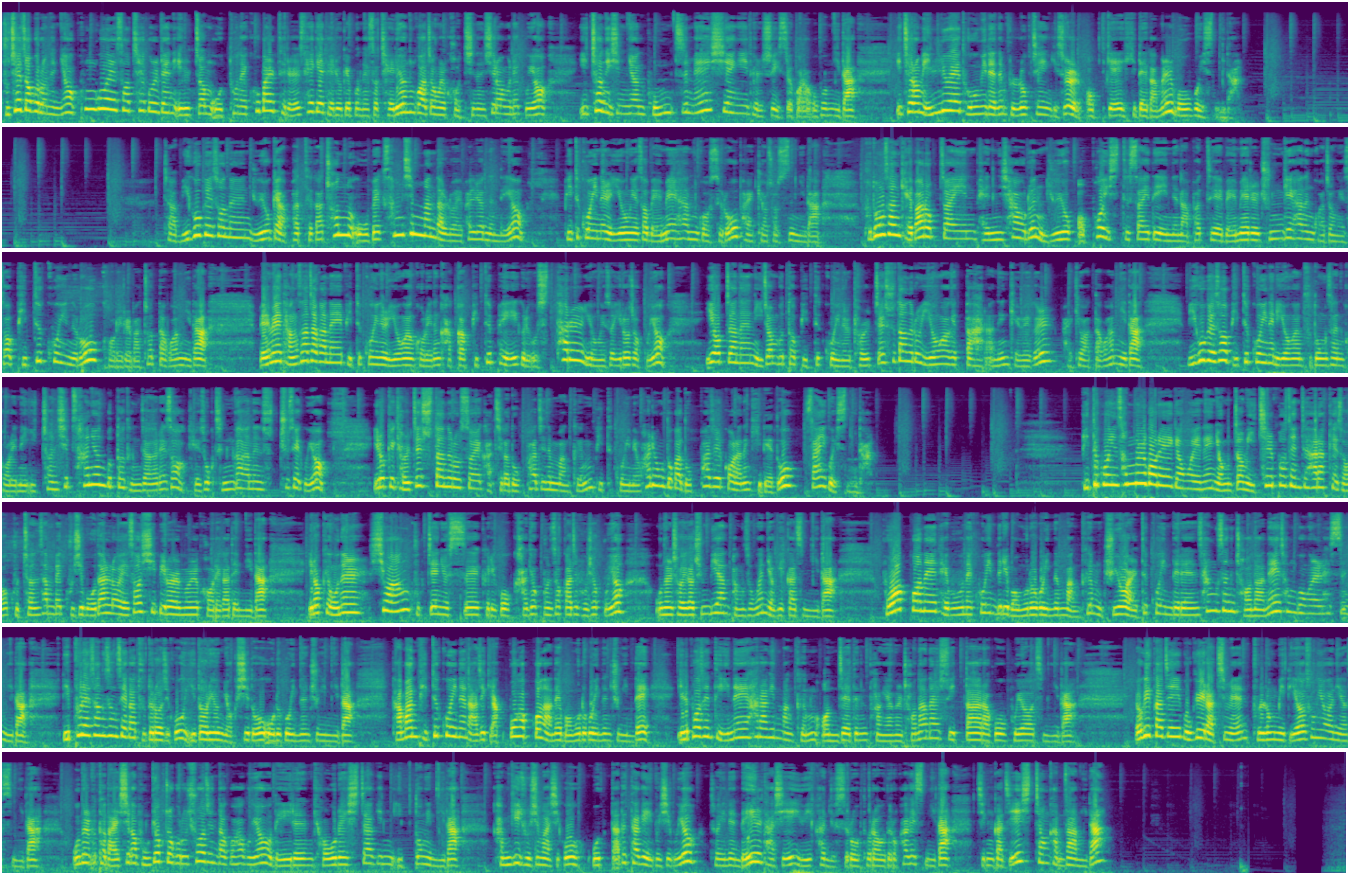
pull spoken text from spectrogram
구체적으로는요, 콩고에서 채굴된 1.5톤의 코발트를 세계 대륙에 보내서 제련 과정을 거치는 실험을 했고요. 2020년 봄쯤에 시행이 될 수 있을 거라고 봅니다. 이처럼 인류에 도움이 되는 블록체인 기술, 업계의 기대감을 모으고 있습니다. 자, 미국에서는 뉴욕의 아파트가 1,530만 달러에 팔렸는데요. 비트코인을 이용해서 매매한 것으로 밝혀졌습니다. 부동산 개발업자인 벤 샤울은 뉴욕 어퍼 이스트 사이드에 있는 아파트의 매매를 중개하는 과정에서 비트코인으로 거래를 마쳤다고 합니다. 매매 당사자 간의 비트코인을 이용한 거래는 각각 비트페이 그리고 스타를 이용해서 이뤄졌고요. 이 업자는 이전부터 비트코인을 결제 수단으로 이용하겠다라는 계획을 밝혀왔다고 합니다. 미국에서 비트코인을 이용한 부동산 거래는 2014년부터 등장을 해서 계속 증가하는 추세고요. 이렇게 결제 수단으로서의 가치가 높아지는 만큼 비트코인의 활용도가 높아질 거라는 기대도 쌓이고 있습니다. 비트코인 선물 거래의 경우에는 0.27% 하락해서 9,395달러에서 11월물 거래가 됩니다. 이렇게 오늘 시황, 국제뉴스, 그리고 가격 분석까지 보셨고요. 오늘 저희가 준비한 방송은 여기까지입니다. 보합권의 대부분의 코인들이 머무르고 있는 만큼 주요 알트코인들은 상승 전환에 성공을 했습니다. 리플의 상승세가 두드러지고 이더리움 역시도 오르고 있는 중입니다. 다만 비트코인은 아직 약보합권 안에 머무르고 있는 중인데 1% 이내의 하락인 만큼 언제든 방향을 전환할 수 있다라고 보여집니다. 여기까지 목요일 아침엔 블록미디어 송혜원이었습니다. 오늘부터 날씨가 본격적으로 추워진다고 하고요. 내일은 겨울의 시작인 입동입니다. 감기 조심하시고 옷 따뜻하게 입으시고요. 저희는 내일 다시 유익한 뉴스로 돌아오도록 하겠습니다. 지금까지 시청 감사합니다.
